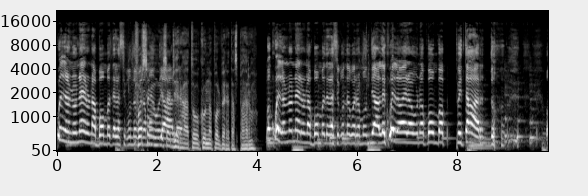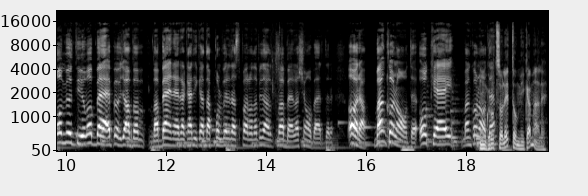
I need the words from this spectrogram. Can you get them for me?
quella non era una bomba della seconda Forse guerra mondiale. Forse ho esagerato con la polvere da sparo. Ma quella non era una bomba della seconda guerra mondiale, quella era una bomba petardo. oh mio dio, vabbè, va, bene, era caricata a polvere da sparo da petardo. Vabbè, lasciamo perdere. Ora, banconote, ok, banconote. Un gruzzoletto mica male.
